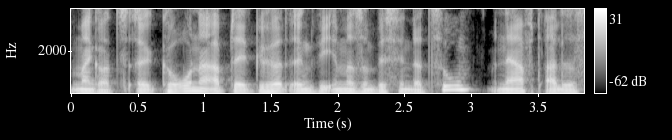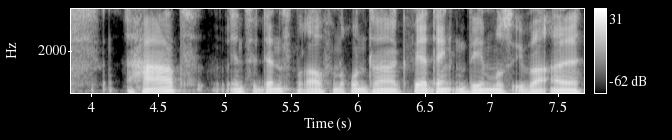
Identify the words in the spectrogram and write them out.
mein Gott, äh, Corona-Update gehört irgendwie immer so ein bisschen dazu. Nervt alles hart, Inzidenzen rauf und runter, Querdenken-Demos überall.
